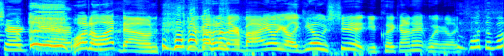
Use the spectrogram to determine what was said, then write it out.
sure can. what a letdown. You go to their bio, you're like, yo, shit. You click on it, where you're like, what the fuck?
